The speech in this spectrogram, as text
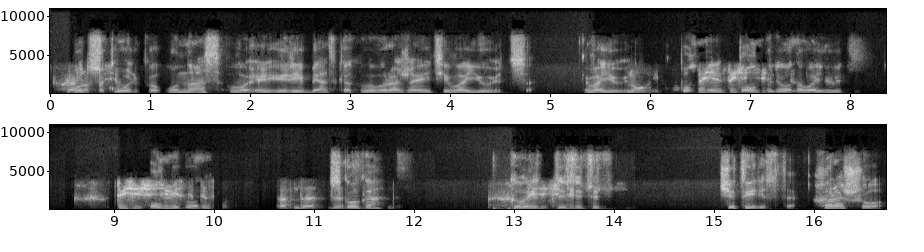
Хорошо, вот спасибо. сколько у нас э, ребят, как вы выражаете, воюется? Воюют. Ну, Пол- тысяч- тысяч- полмиллиона воюют? 1400 полмиллиона. 500. Да, да, да. Сколько? Говорит, Тысяча- тысячу... 400. Хорошо.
